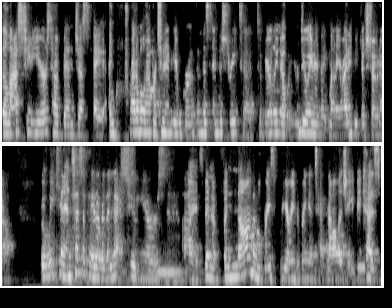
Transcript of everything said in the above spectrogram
the last two years have been just a incredible opportunity of growth in this industry to, to barely know what you're doing and make money right if you just showed up but we can anticipate over the next two years. Uh, it's been a phenomenal grace period to bring in technology because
